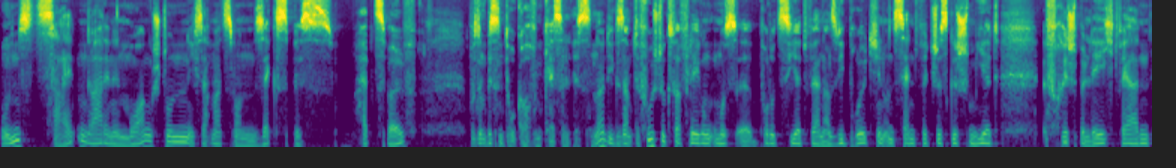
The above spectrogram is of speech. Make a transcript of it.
uns Zeiten, gerade in den Morgenstunden, ich sag mal von sechs bis halb zwölf, wo so ein bisschen Druck auf dem Kessel ist. Ne? Die gesamte Frühstücksverpflegung muss äh, produziert werden, also die Brötchen und Sandwiches geschmiert, frisch belegt werden,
